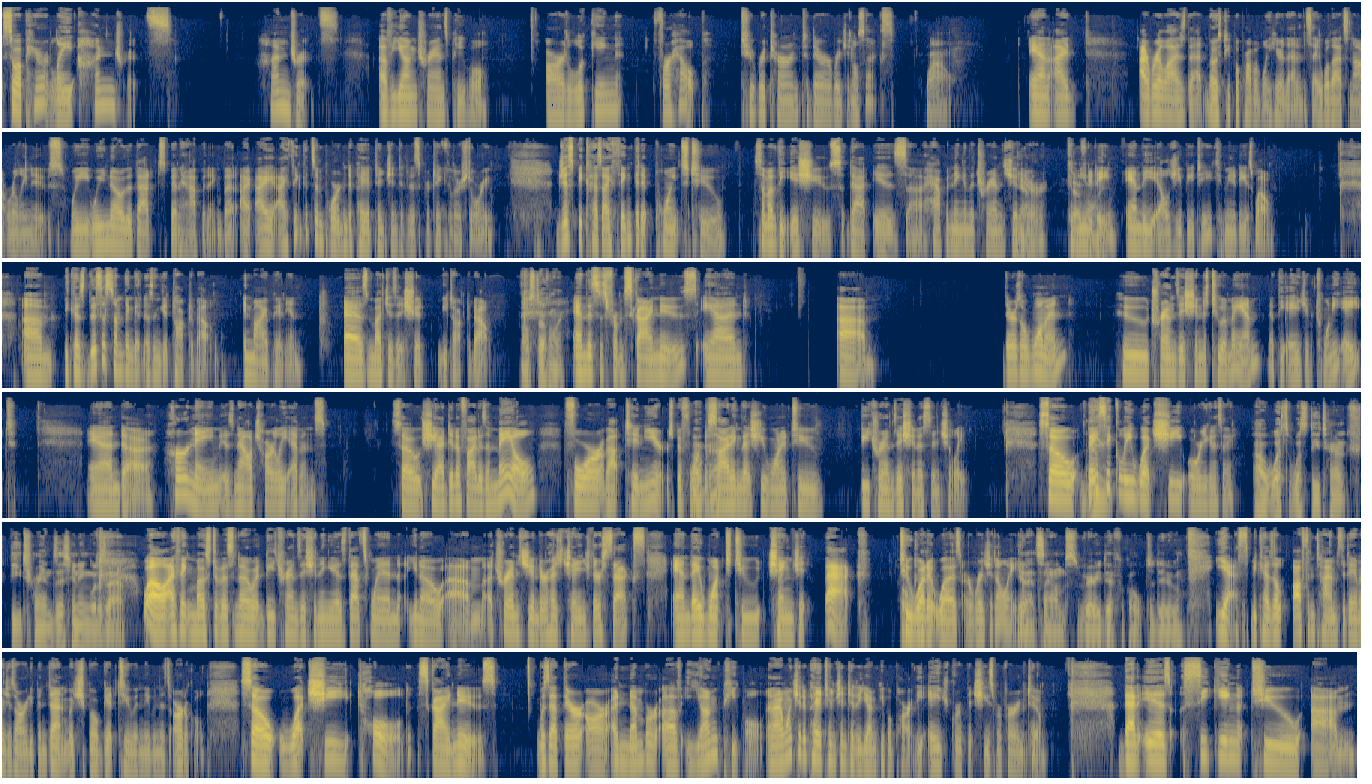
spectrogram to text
so apparently, hundreds, hundreds of young trans people are looking for help to return to their original sex. Wow. And I I realize that most people probably hear that and say, "Well, that's not really news." We we know that that's been happening, but I, I I think it's important to pay attention to this particular story, just because I think that it points to some of the issues that is uh, happening in the transgender community and the LGBT community as well. Um, because this is something that doesn't get talked about, in my opinion, as much as it should be talked about Most definitely. and this is from Sky News. And um, there's a woman who transitioned to a man at the age of 28, and uh, her name is now Charlie Evans. So she identified as a male for about 10 years before Okay. deciding that she wanted to detransition, essentially. So basically, what she, what were you going to say? Uh, what's what's detran- detransitioning? What is that? Well, I think most of us know what detransitioning is. That's when, you know, um, a transgender has changed their sex and they want to change it back to what it was originally. Yeah, that sounds very difficult to do. Yes, because oftentimes the damage has already been done, which we'll get to in even this article. So, what she told Sky News was that there are a number of young people, and I want you to pay attention to the young people part, the age group that she's referring to, that is seeking to. Um,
